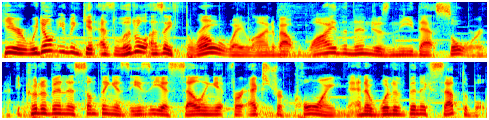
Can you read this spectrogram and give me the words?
Here, we don't even get as little as a throwaway line about why the ninjas need that sword. It could have been as something as easy as selling it for extra coin, and it would have been acceptable.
